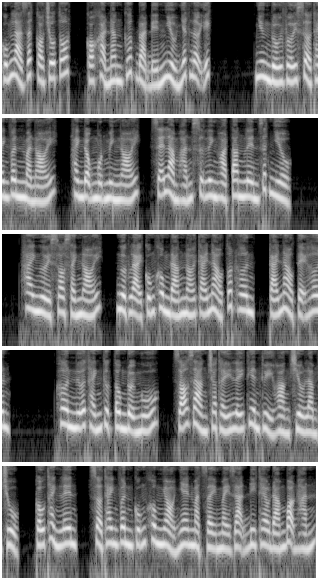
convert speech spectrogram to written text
cũng là rất có chỗ tốt, có khả năng cướp đoạt đến nhiều nhất lợi ích. Nhưng đối với sở thanh vân mà nói, hành động một mình nói, sẽ làm hắn sự linh hoạt tăng lên rất nhiều. Hai người so sánh nói, ngược lại cũng không đáng nói cái nào tốt hơn, cái nào tệ hơn. Hơn nữa thánh cực tông đội ngũ, rõ ràng cho thấy lấy thiên thủy hoàng triều làm chủ, cấu thành lên, sở thanh vân cũng không nhỏ nhen mặt dày mày dạn đi theo đám bọn hắn.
